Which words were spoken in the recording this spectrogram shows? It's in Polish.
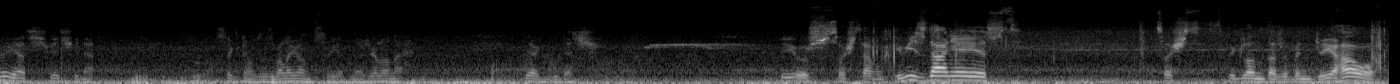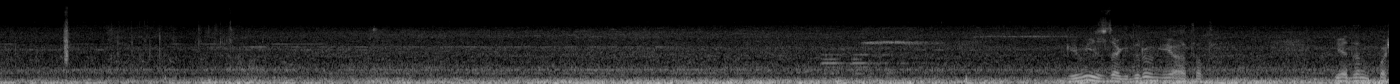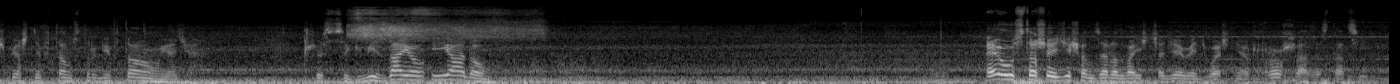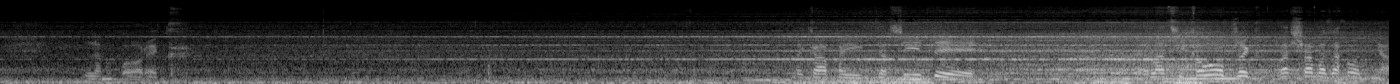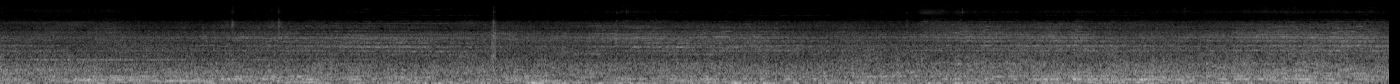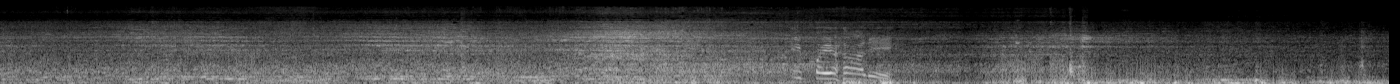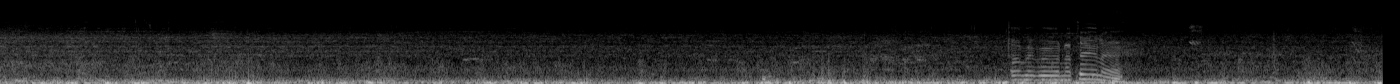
Wyjazd świeci na sygnał zezwalający, jedno zielone, jak widać. I już coś tam gwizdanie jest. Coś wygląda, że będzie jechało. Gwizdek drugi, a to jeden pośpieszny w tą, drugi w tą jedzie. Wszyscy gwizdają i jadą. EU 160 029 właśnie rusza ze stacji Lemborek. PKP Intercity relacji Kołobrzeg, Warszawa Zachodnia. I pojechali. To by było na tyle.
